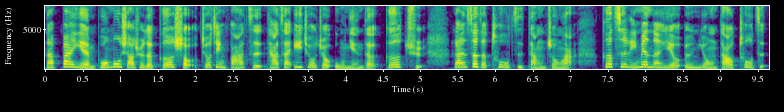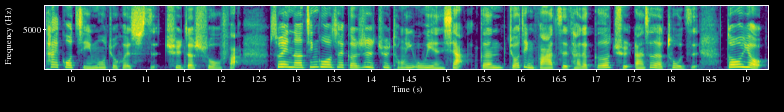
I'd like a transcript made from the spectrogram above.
那扮演薄木小雪的歌手酒井法子，他在一九九五年的歌曲《蓝色的兔子》当中啊，歌词里面呢也有运用到兔子太过寂寞就会死去的说法。所以呢，经过这个日剧同一屋檐下，跟酒井法子他的歌曲《蓝色的兔子》都有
